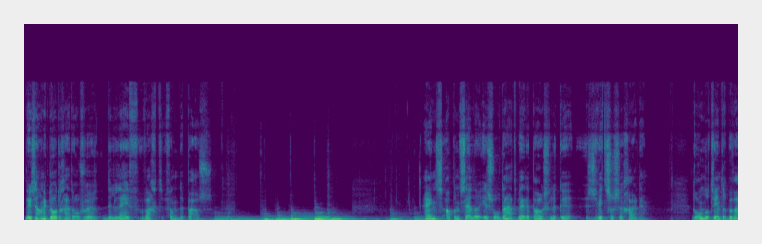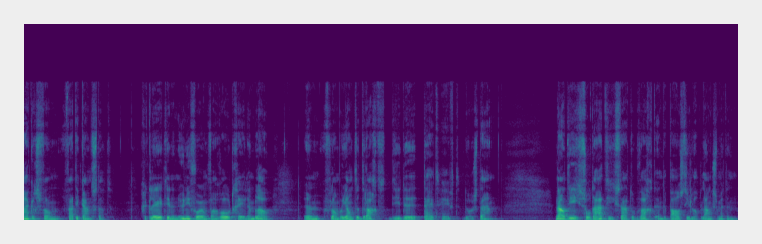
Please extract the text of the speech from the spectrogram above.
Deze anekdote gaat over de lijfwacht van de paus. Heinz Appenzeller is soldaat bij de pauselijke Zwitserse garde. De 120 bewakers van Vaticaanstad. Gekleed in een uniform van rood, geel en blauw. Een flamboyante dracht die de tijd heeft doorstaan. Nou, die soldaat die staat op wacht en de paus die loopt langs met een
